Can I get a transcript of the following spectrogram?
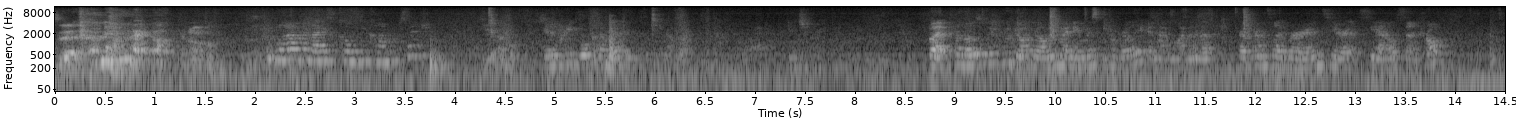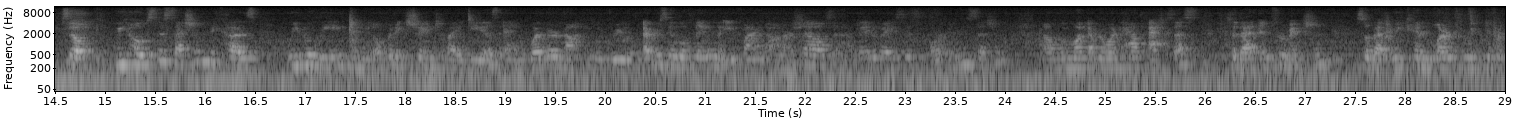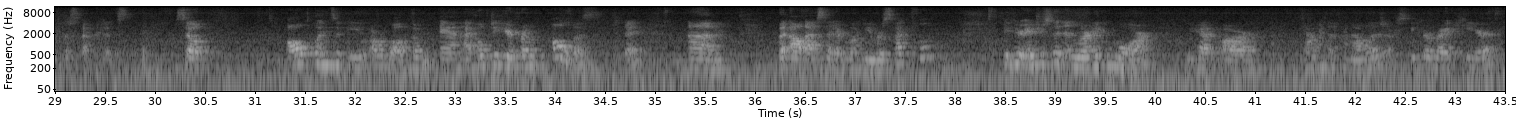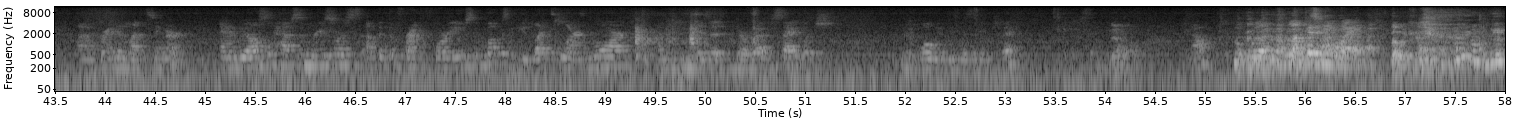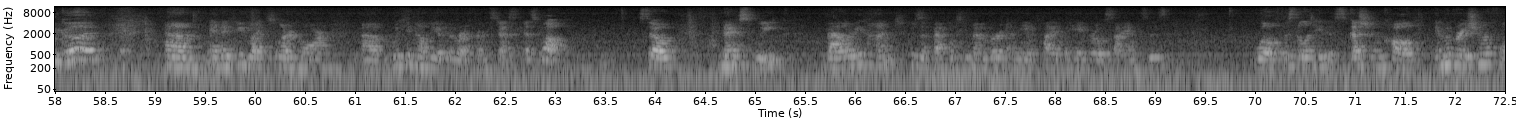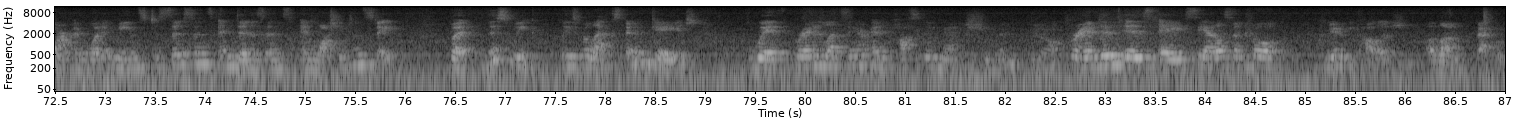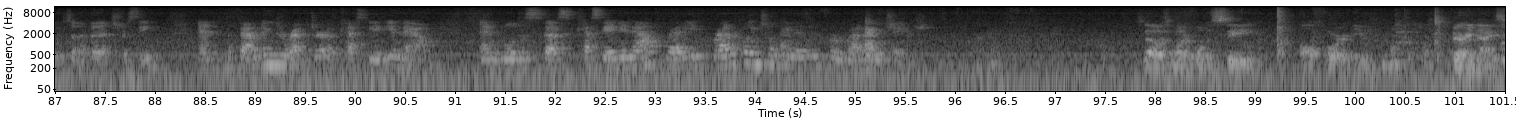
is it. We'll have a nice cozy conversation. Yeah. And if people come in, you know, we'll integrate them. But for those of you who don't know me, my name is Kimberly, and I'm one of the reference librarians here at Seattle Central. So we host this session because we believe in the open exchange of ideas, and whether or not you agree with every single thing that you find on our shelves and our databases or in this session, um, we want everyone to have access to that information so that we can learn from different perspectives. So all points of view are welcome, and I hope to hear from all of us today. Um, but I'll ask that everyone be respectful. If you're interested in learning more, we have our fountain of knowledge, our speaker right here, um, Brandon Letsinger. And we also have some resources up at the front for you, some books if you'd like to learn more. Um, you can visit their website, which will we be visiting today? No, No? We'll plug it anyway. but we could. We're good. Um, and if you'd like to learn more, um, we can help you at the reference desk as well. So next week, Valerie Hunt, who's a faculty member in the Applied Behavioral Sciences, will facilitate a discussion called Immigration Reform and What It Means to Citizens and Denizens in Washington State. But this week, please relax and engage with Brandon Letsinger and possibly Max Schumann. Brandon is a Seattle Central Community College alum, back when we still had that extra C, and the founding director of Cascadia Now. And we'll discuss Cascadia Now, radi- radical utopianism for radical change. So it's wonderful to see all four of you. Very nice.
